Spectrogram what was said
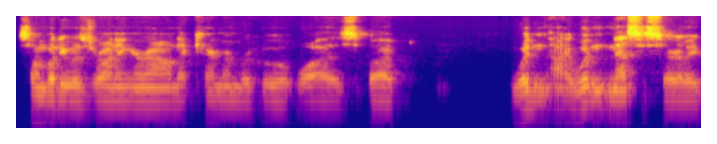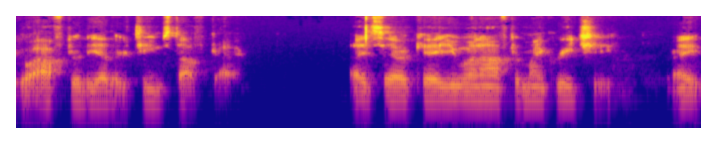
somebody was running around. I can't remember who it was, but wouldn't I wouldn't necessarily go after the other team's tough guy. I'd say, okay, you went after Mike Ricci, right?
